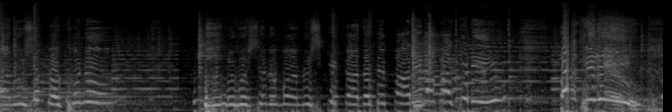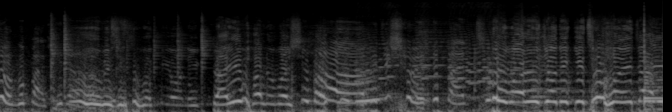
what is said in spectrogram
মানুষ কখনো ভালোবাসার মানুষকে কাঁদাতে পারে না পাখিনি পাখিনি ওগো পাখিরা। আমি যে তোমাকে অনেকটাই ভালোবাসি হ্যাঁ, আমি যে সইতে পারছি তোমারও যদি কিছু হয়ে যায়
